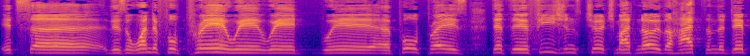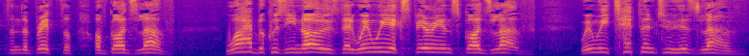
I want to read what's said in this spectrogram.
It's, uh, there's a wonderful prayer where, where, where uh, Paul prays that the Ephesians church might know the height and the depth and the breadth of, of God's love. Why? Because he knows that when we experience God's love, when we tap into his love,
